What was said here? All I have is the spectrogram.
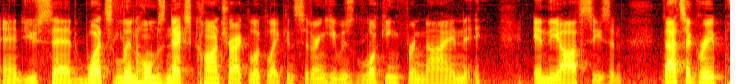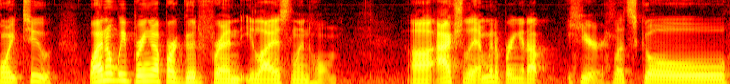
and you said, what's Lindholm's next contract look like considering he was looking for nine in the offseason? That's a great point, too. Why don't we bring up our good friend Elias Lindholm? Uh, actually, I'm going to bring it up here. Let's go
